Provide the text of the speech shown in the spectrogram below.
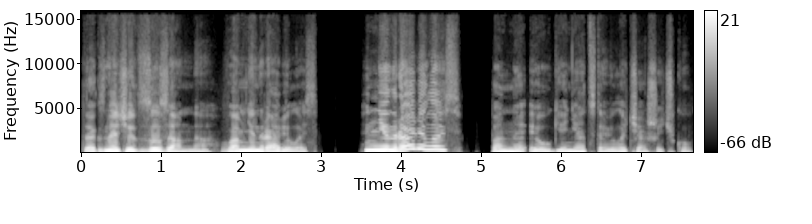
Так значит, Зузанна, вам не нравилось?» «Не нравилось?» Панна Евгения отставила чашечку.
